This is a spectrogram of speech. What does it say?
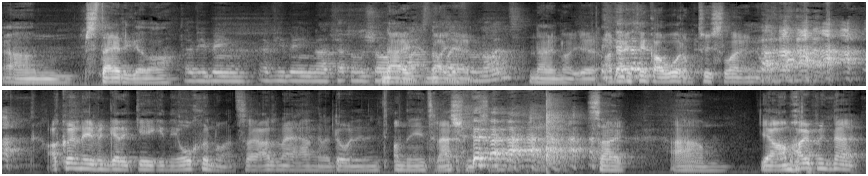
um, stay together. Have you been Have you been uh, tapped on the shoulder? No, not yet. For the No, not yet. I don't think I would. I'm too slow. I couldn't even get a gig in the Auckland one, so I don't know how I'm going to do it in, on the international. side. so, um, yeah, I'm hoping that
